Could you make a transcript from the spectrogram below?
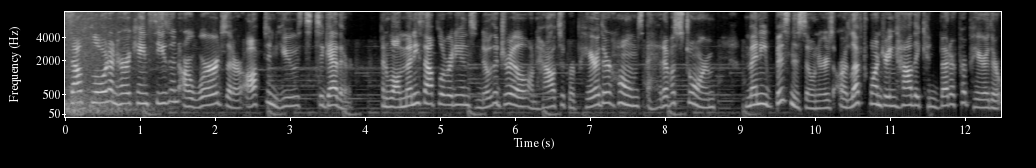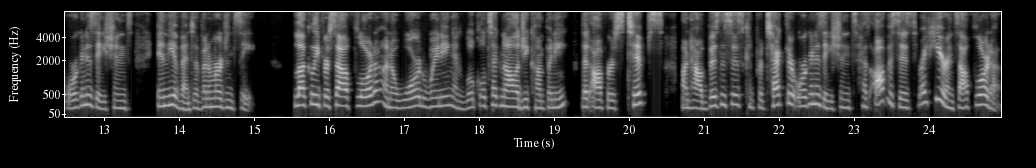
South Florida and hurricane season are words that are often used together. And while many South Floridians know the drill on how to prepare their homes ahead of a storm, many business owners are left wondering how they can better prepare their organizations in the event of an emergency. Luckily for South Florida, an award winning and local technology company that offers tips on how businesses can protect their organizations has offices right here in South Florida.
